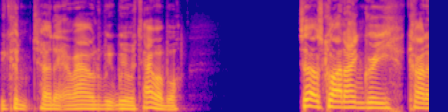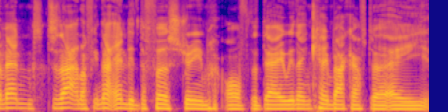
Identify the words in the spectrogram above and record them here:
We couldn't turn it around. We, we were terrible. So that was quite an angry kind of end to that, and I think that ended the first stream of the day. We then came back after a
